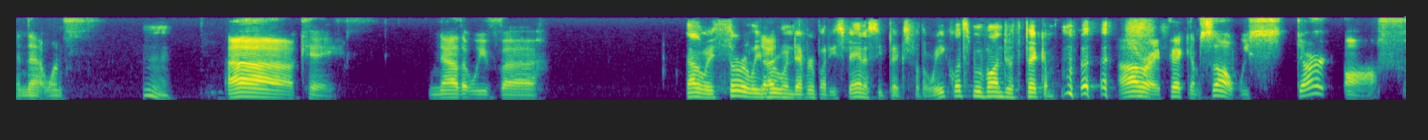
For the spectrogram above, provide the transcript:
in that one Hmm. Ah, okay. Now that we've uh, Now that we thoroughly That- ruined everybody's fantasy picks for the week, let's move on to the pick 'em. all right, pick 'em. So we start off.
